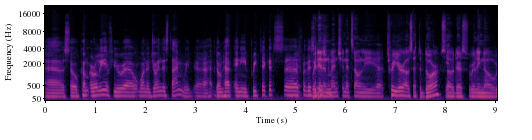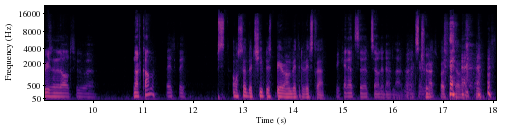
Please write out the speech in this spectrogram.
Uh, so come early if you uh, want to join this time. We uh, don't have any pre-tickets uh, for this. we edition. didn't mention it's only uh, three euros at the door, so Yeah. there's really no reason at all to uh, not come. Basically, Psst, also the cheapest beer on Witte we cannot tell that out loud, but it's Okay, true. We're not supposed to that. yeah.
